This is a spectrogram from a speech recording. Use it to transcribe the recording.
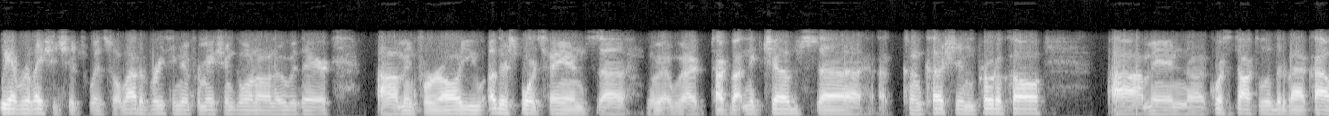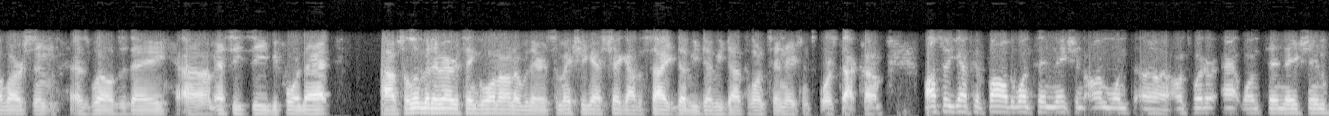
we have relationships with. So a lot of racing information going on over there. Um, and for all you other sports fans, uh, I talked about Nick Chubb's uh, concussion protocol. Um, and uh, of course, I talked a little bit about Kyle Larson as well today, um, SEC before that. Um, so a little bit of everything going on over there. So make sure you guys check out the site www.110nationsports.com. Also, you guys can follow the 110 Nation on one uh, on Twitter at 110 Nation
